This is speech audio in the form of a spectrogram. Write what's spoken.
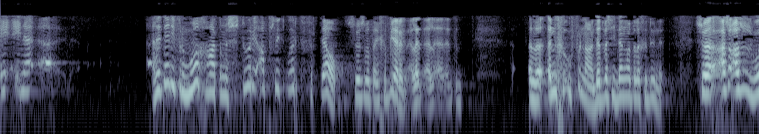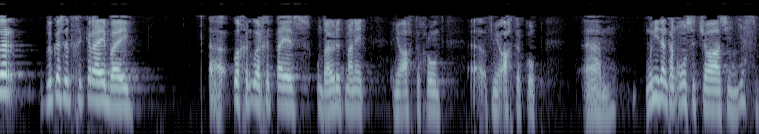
en, en uh, hulle het net die vermoë gehad om 'n storie absoluut oor te vertel, soos wat hy gebeur het. Hulle hulle hulle hulle ingeoefen daarin. Dit was die ding wat hulle gedoen het. So as as ons hoor Lukas het gekry by uh oog en oor getuies, onthou dit maar net in jou agtergrond uh, of in jou agterkop. Ehm um, moenie dink aan ons situasie en Jesus,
